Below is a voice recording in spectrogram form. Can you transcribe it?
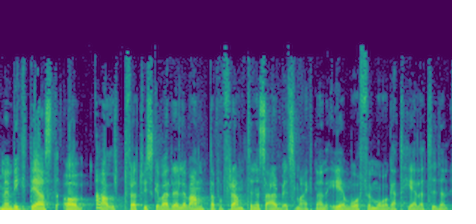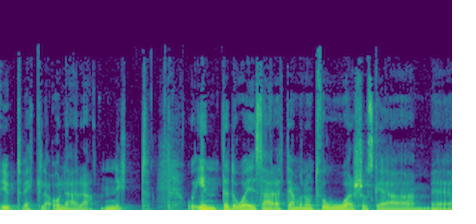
Men viktigast av allt för att vi ska vara relevanta på framtidens arbetsmarknad är vår förmåga att hela tiden utveckla och lära nytt. Och inte då i så här att ja, men om två år så ska jag eh,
